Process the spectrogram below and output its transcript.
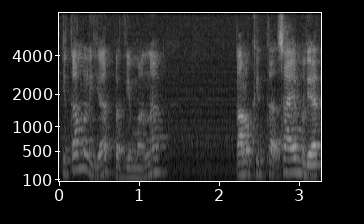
kita melihat bagaimana kalau kita saya melihat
